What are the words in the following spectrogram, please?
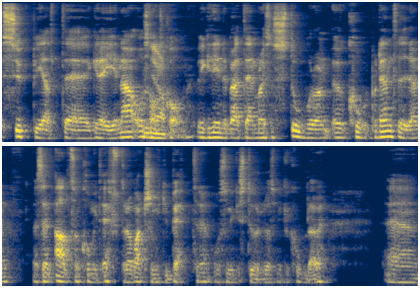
superhjältegrejerna och sånt Ja. kom. Vilket innebär att den var liksom stor och cool på den tiden. Men sen allt som kommit efter har varit så mycket bättre och så mycket större och så mycket coolare. Eh,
